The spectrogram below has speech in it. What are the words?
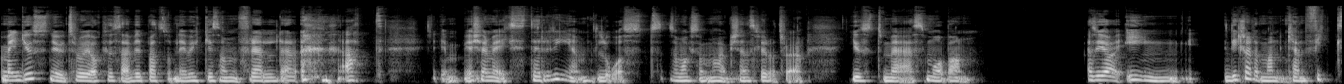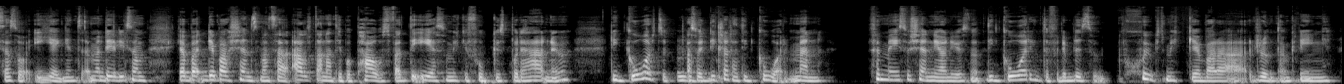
men just nu tror jag också så här, vi pratar om det mycket som förälder, att jag känner mig extremt låst, som också har högkänslig då tror jag, just med småbarn. Alltså jag har ing, det är klart att man kan fixa så egen men det, är liksom, bara, det bara känns som att här, allt annat är på paus för att det är så mycket fokus på det här nu. Det går typ, mm. alltså det är klart att det går, men för mig så känner jag just nu att det går inte för det blir så sjukt mycket bara runt omkring.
